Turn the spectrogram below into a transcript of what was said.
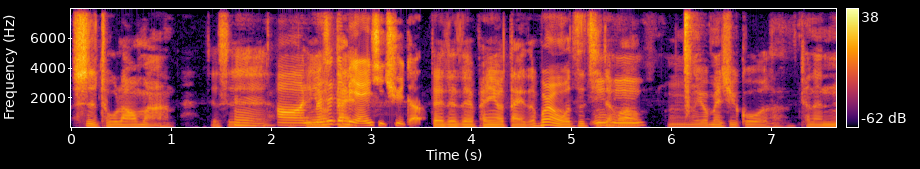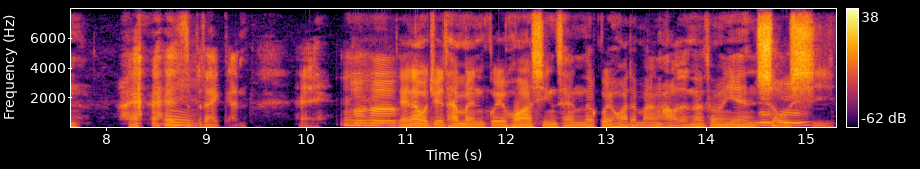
仕途老马，就是嗯。哦，你们是跟别人一起去的，对对对，朋友带着，不然我自己的话，嗯嗯又没去过，可能还 还是不嗯。太敢。哎，嗯。哼对，那我觉得。他们规划行程都规划的蛮好的，那他们也很熟悉，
